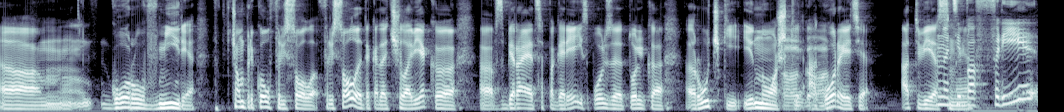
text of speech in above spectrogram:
эм, гору в мире. В чем прикол фрисола? Фрисола это когда человек э, э, взбирается по горе, используя только ручки и ножки, Ого. а горы эти отвесные. Ну, типа фри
